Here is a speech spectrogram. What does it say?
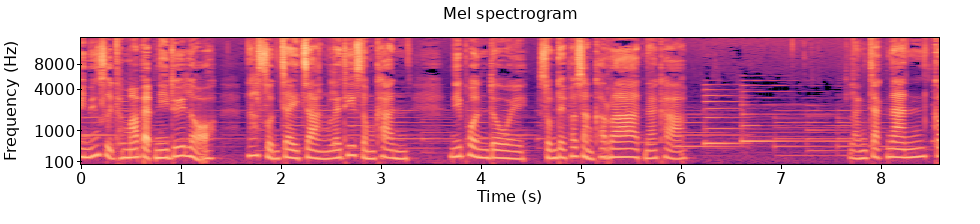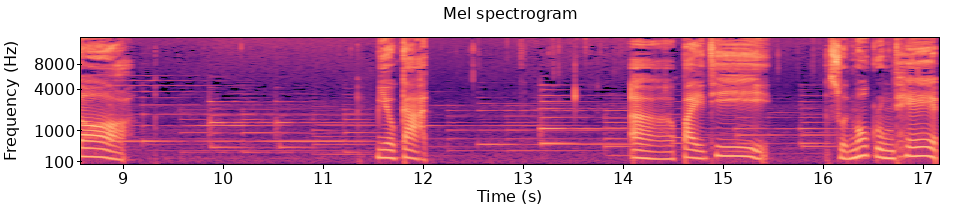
มีหนังสือธรรมะแบบนี้ด้วยเหรอ น่าสนใจจังและที่สำคัญ นิพนธ์โดยสมเด็จพระสังฆราชนะคะ หลังจากนั้นก็ มีโอกาสไปที่สวนโมกกรุงเทพ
